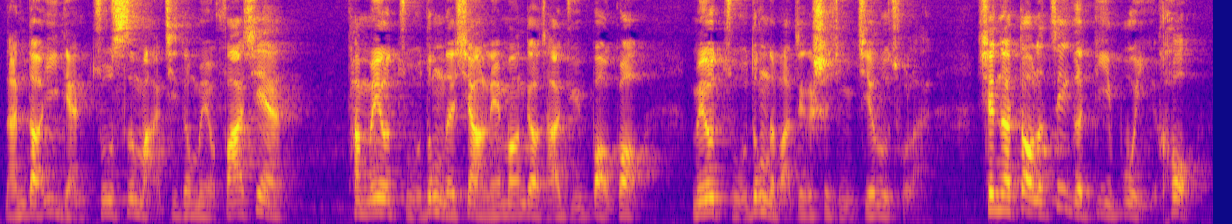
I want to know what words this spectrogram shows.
难道一点蛛丝马迹都没有发现？他没有主动的向联邦调查局报告，没有主动的把这个事情揭露出来。现在到了这个地步以后，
